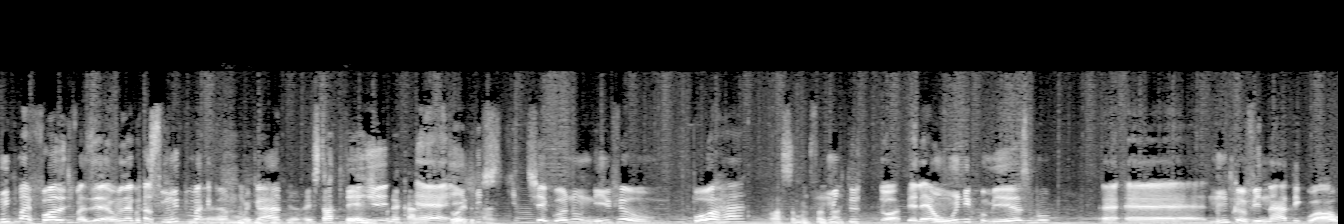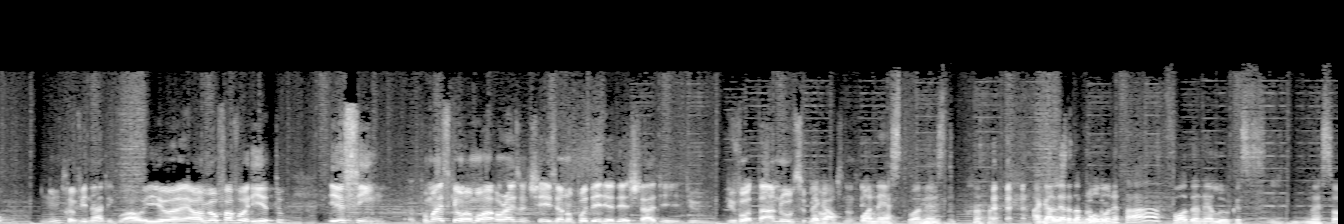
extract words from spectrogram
muito mais foda de fazer, é um negócio muito mais É muito complicado. maneiro. É estratégico, E- né, cara? É, Doido, e que, cara. que chegou num nível, porra, Nossa, muito fantástico. muito top. Ele é único mesmo. É, é, nunca vi nada igual. Nunca vi nada igual. E eu- é o meu favorito. E assim, por mais que eu amo Horizon Chase, eu não poderia deixar de, de, de votar no Super Legal, Hot. Não tem honesto, honesto. a galera da Polônia tá foda, né, Lucas? Não é só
